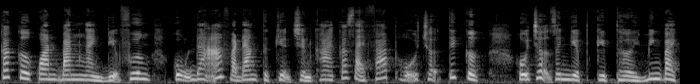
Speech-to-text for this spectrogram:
các cơ quan ban ngành địa phương cũng đã và đang thực hiện triển khai các giải pháp hỗ trợ tích cực, hỗ trợ doanh nghiệp kịp thời minh bạch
